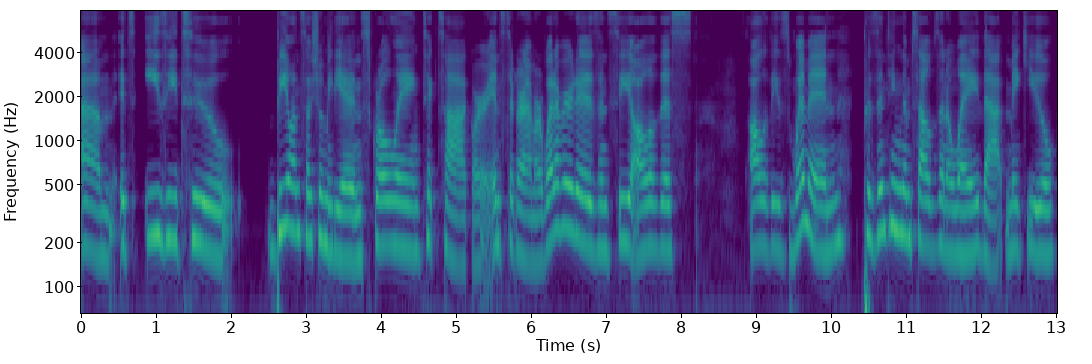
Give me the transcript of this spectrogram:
Um, it's easy to be on social media and scrolling TikTok or Instagram or whatever it is and see all of this, all of these women presenting themselves in a way that make you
